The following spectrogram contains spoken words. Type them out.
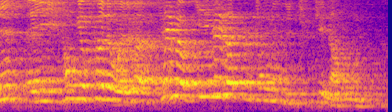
이 성경 표현에 보자면 새벽 이슬 같은 청년들이 죽게 나오는 겁니다.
